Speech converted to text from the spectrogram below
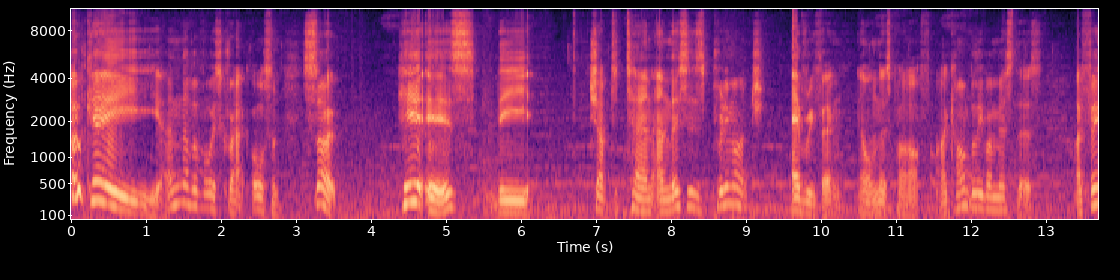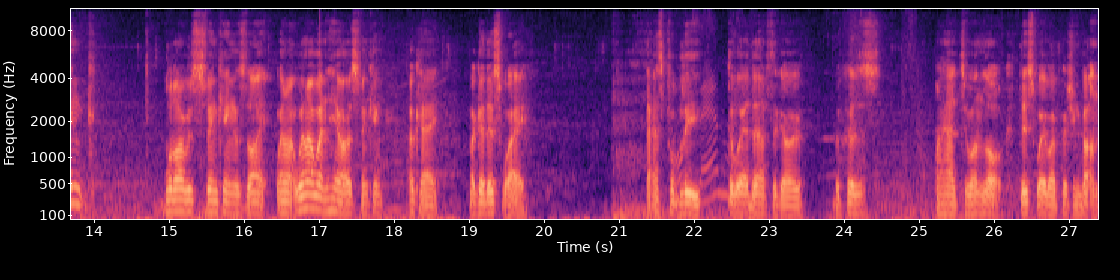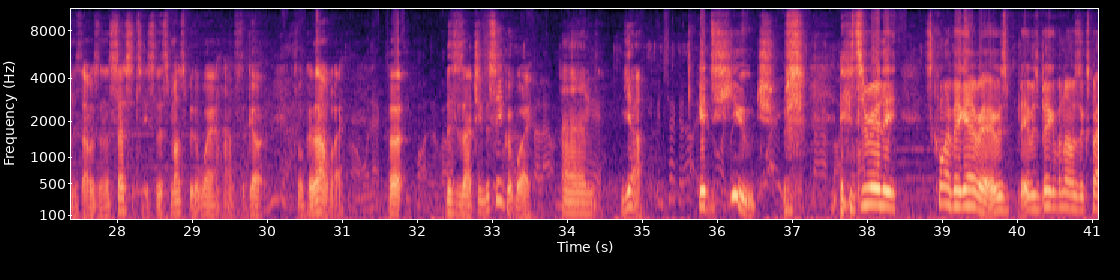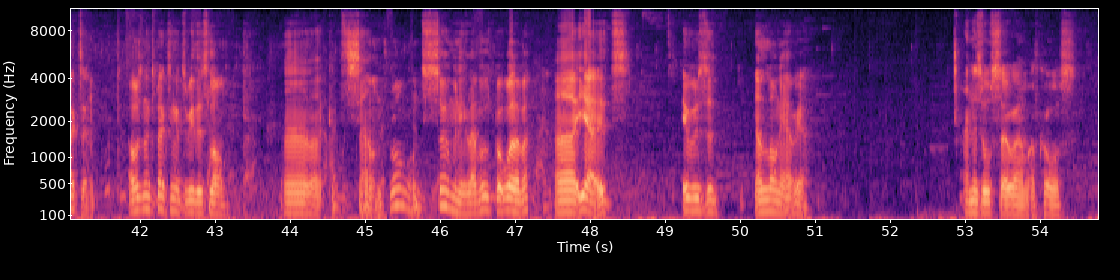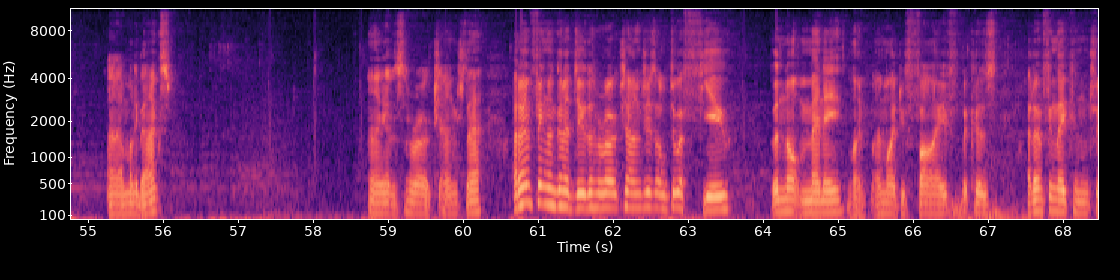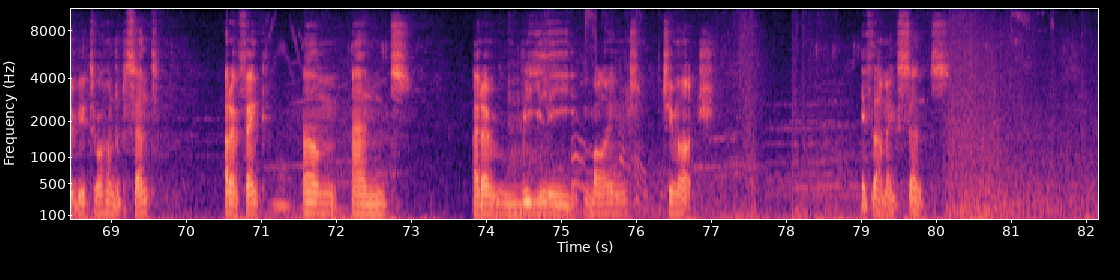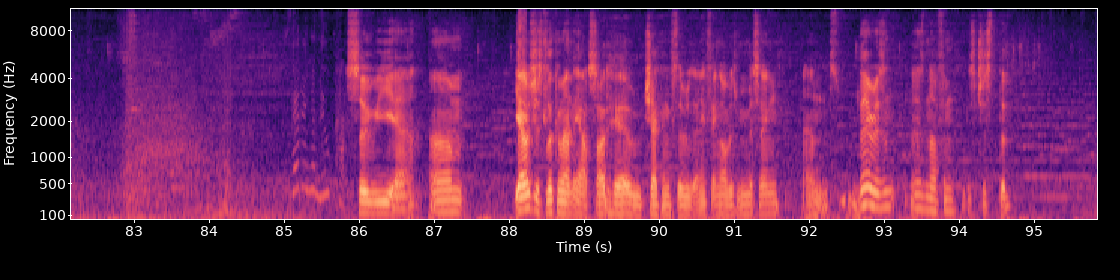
Okay, another voice crack. Awesome. So, here is the chapter 10, and this is pretty much everything on this path. I can't believe I missed this. I think what I was thinking is like when I when I went here, I was thinking, okay, if I go this way, that's probably the way I don't have to go because I had to unlock this way by pushing buttons. That was a necessity, so this must be the way I have to go. So I'll go that way. But this is actually the secret way, and yeah, it's huge. it's really, it's quite a big area. It was, it was bigger than I was expecting. I wasn't expecting it to be this long. Uh, that could sound wrong on so many levels, but whatever. Uh, yeah, it's, it was a, a long area. And there's also, um, of course, uh, Moneybags. Uh, yeah, there's the heroic challenge there. I don't think I'm going to do the heroic challenges. I'll do a few, but not many. Like, I might do five, because I don't think they contribute to 100%. I don't think. Um, and I don't really mind too much. If that makes sense. So yeah, um, yeah, I was just looking around the outside here, checking if there was anything I was missing, and there isn't. There's nothing. It's just the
